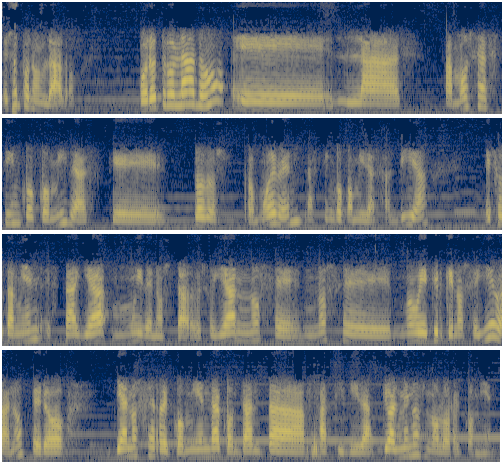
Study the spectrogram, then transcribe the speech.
Eso por un lado. Por otro lado, eh, las famosas cinco comidas que todos promueven, las cinco comidas al día, eso también está ya muy denostado. Eso ya no se, no se, no voy a decir que no se lleva, ¿no? Pero ya no se recomienda con tanta facilidad. Yo al menos no lo recomiendo.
